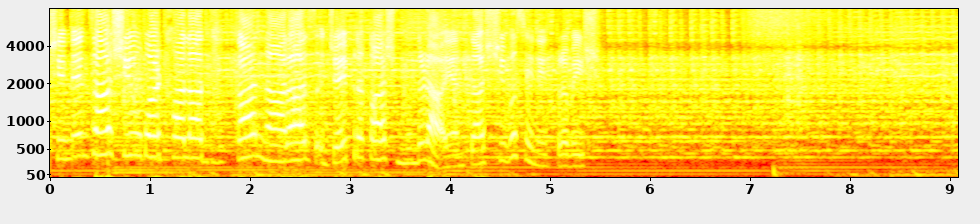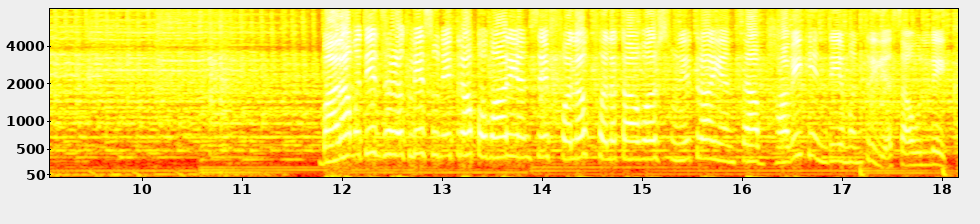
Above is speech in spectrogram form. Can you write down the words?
शिंदेचा शिवपाठाला धक्का नाराज जयप्रकाश मुंदडा यांचा शिवसेनेत प्रवेश. बारामतीत झळकले सुनेत्रा पवार यांचे फलक फलकावर सुनेत्रा यांचा भावी केंद्रीय मंत्री असा उल्लेख.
